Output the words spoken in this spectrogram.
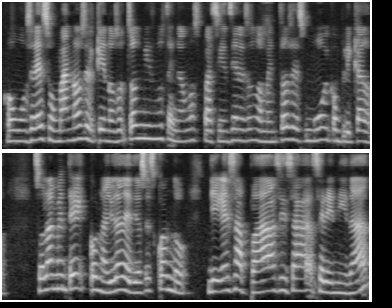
como seres humanos, el que nosotros mismos tengamos paciencia en esos momentos es muy complicado. Solamente con la ayuda de Dios es cuando llega esa paz, esa serenidad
